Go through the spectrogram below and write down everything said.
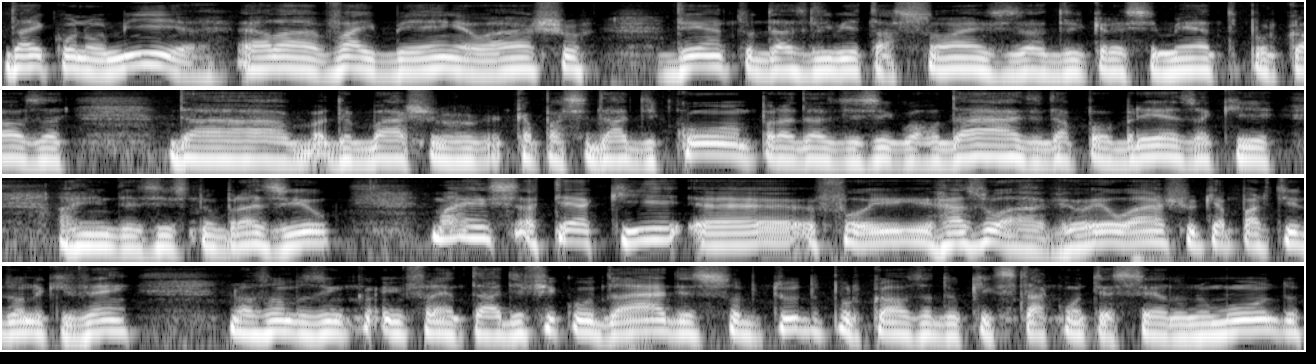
da economia, ela vai bem, eu acho, dentro das limitações uh, de crescimento por causa da, da baixa capacidade de compra, das desigualdades, da pobreza que ainda existe no Brasil, mas até aqui foi razoável. Eu acho que a partir do ano que vem nós vamos enfrentar dificuldades, sobretudo por causa do que está acontecendo no mundo,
